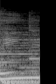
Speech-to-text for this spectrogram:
Senhor.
